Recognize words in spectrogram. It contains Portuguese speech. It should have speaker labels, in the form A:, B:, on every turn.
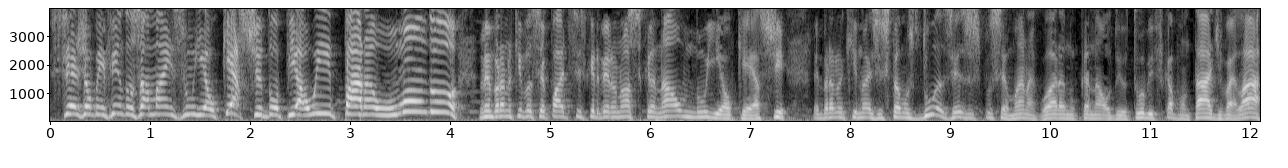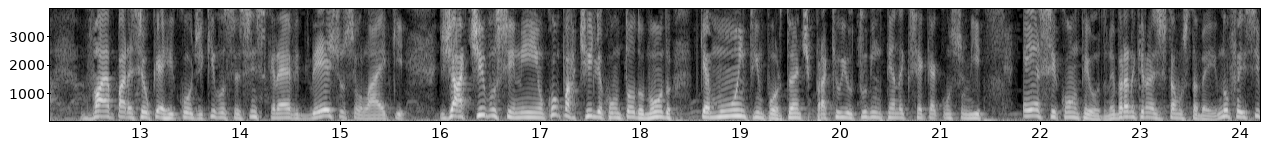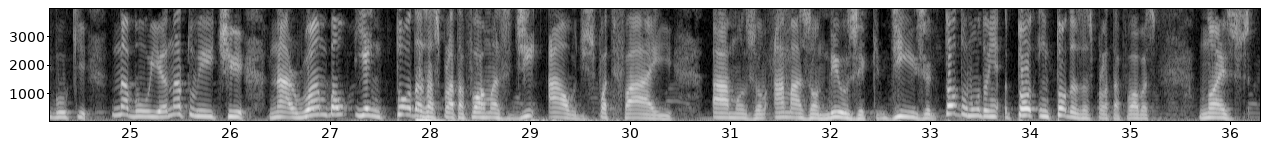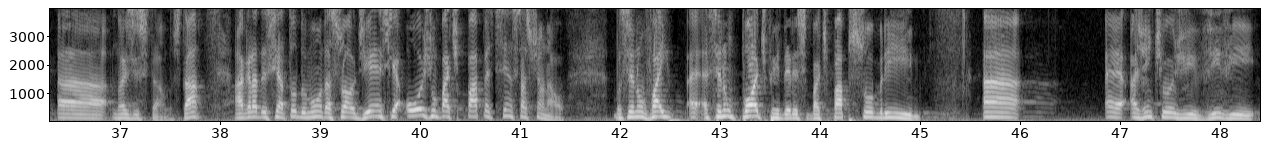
A: Sejam bem-vindos a mais um Yelcast do Piauí para o mundo. Lembrando que você pode se inscrever no nosso canal no Yelcast. Lembrando que nós estamos duas vezes por semana agora no canal do YouTube. Fica à vontade, vai lá, vai aparecer o QR Code aqui, você se inscreve, deixa o seu like, já ativa o sininho, compartilha com todo mundo, porque é muito importante para que o YouTube entenda que você quer consumir esse conteúdo. Lembrando que nós estamos também no Facebook, na Buia, na Twitch, na Rumble e em todas as plataformas de áudio, Spotify Spotify, Amazon, Amazon Music, Deezer, todo mundo em, to, em todas as plataformas nós, uh, nós estamos, tá? Agradecer a todo mundo a sua audiência. Hoje um bate-papo é sensacional. Você não vai, é, você não pode perder esse bate-papo sobre uh, é, a gente hoje vive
